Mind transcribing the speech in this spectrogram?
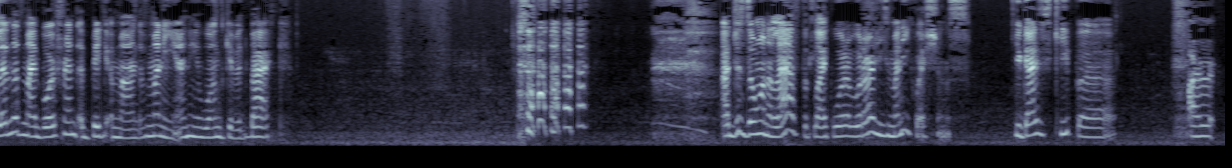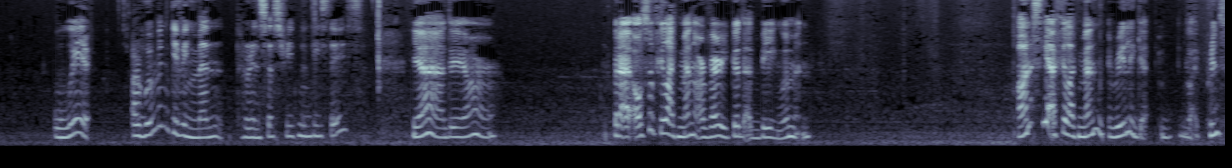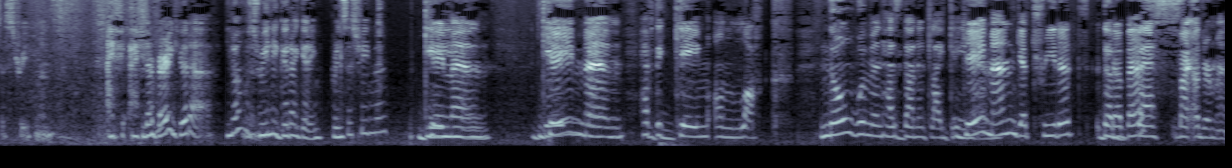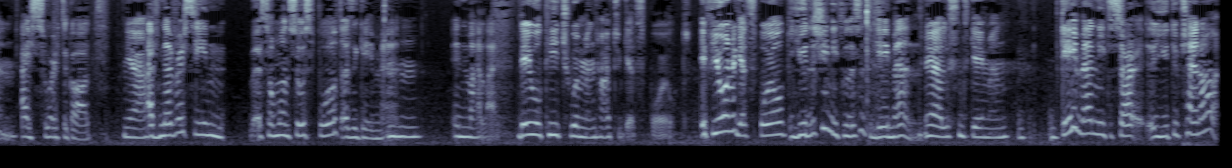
lended my boyfriend a big amount of money and he won't give it back. I just don't want to laugh, but like, what what are these money questions? You guys keep uh Are wait, are women giving men princess treatment these days? yeah, they are. But I also feel like men are very good at being women. Honestly, I feel like men really get like princess treatment. I, fe- I They're very good at. You know who's really good at getting princess treatment? Gay men. Gay, Gay men. have the game on lock. No woman has done it like gay, men. Gay men. men get treated The the, best, best. by other men. I swear to God. Yeah. I've never seen someone so spoiled as a gay man mm-hmm. In my life. they will teach women how to get spoiled. If you want to get spoiled, You literally need to listen to gay men. yeah, listen to gay men. Gay men need to start a YouTube channel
